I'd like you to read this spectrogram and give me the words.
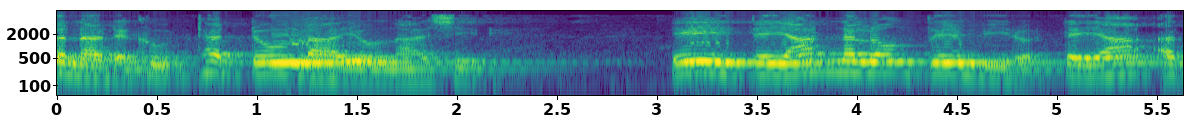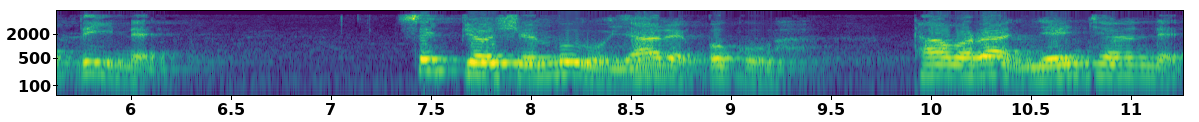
ဿနာတစ်ခုထပ်တိုးလာယုံသာရှိတယ်အေးတရားနှလုံးသွင်းပြီးတော့တရားအတိနဲ့စိတ်ပျော်ရွှင်မှုကိုရတဲ့ပုဂ္ဂိုလ်ဟာ သာဝရငြိမ်းချမ်းတဲ့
